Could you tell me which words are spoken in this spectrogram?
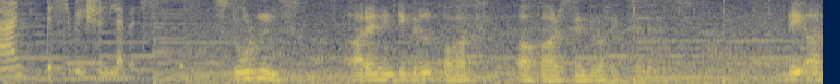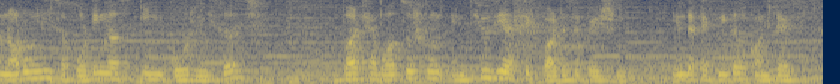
and distribution levels. Students are an integral part of our Center of Excellence. They are not only supporting us in core research, but have also shown enthusiastic participation in the technical contests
